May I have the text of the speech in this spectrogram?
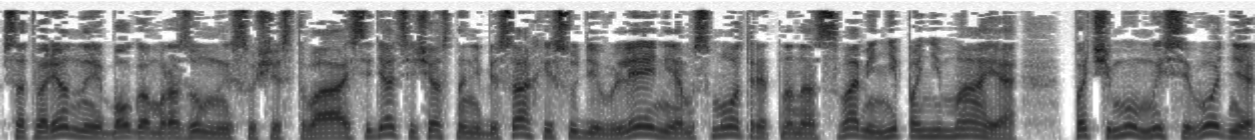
сотворенные Богом разумные существа, сидят сейчас на небесах и с удивлением смотрят на нас с вами, не понимая, почему мы сегодня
